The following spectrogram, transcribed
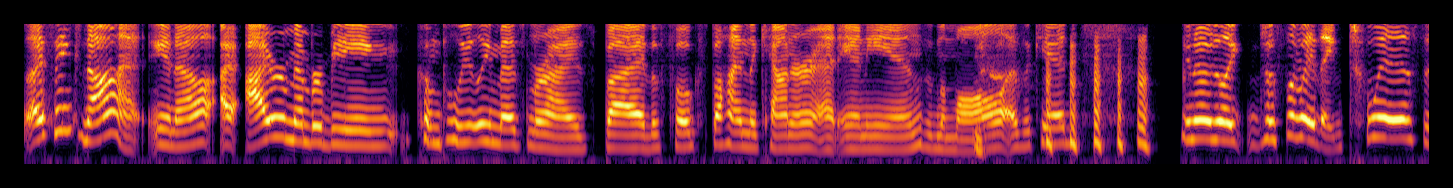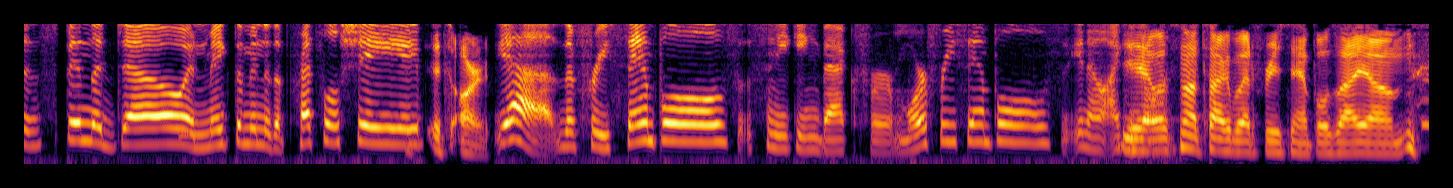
I think not. You know, I, I remember being completely mesmerized by the folks behind the counter at Auntie Anne's in the mall as a kid. you know, like just the way they twist and spin the dough and make them into the pretzel shape. It's art. Yeah, the free samples, sneaking back for more free samples. You know, I yeah. Let's not talk about free samples. I um.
